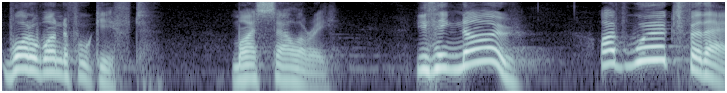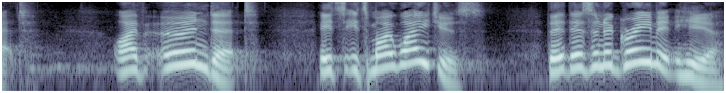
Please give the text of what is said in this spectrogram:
What a wonderful gift. My salary. You think, no, I've worked for that. I've earned it. It's, it's my wages. there's an agreement here.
